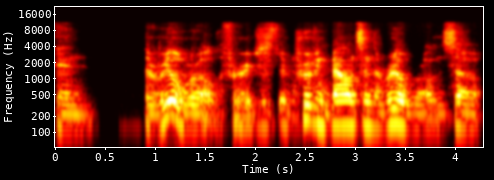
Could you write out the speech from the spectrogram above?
in the real world for just improving balance in the real world. And so,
